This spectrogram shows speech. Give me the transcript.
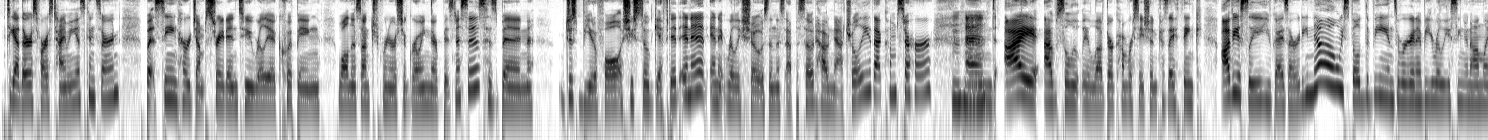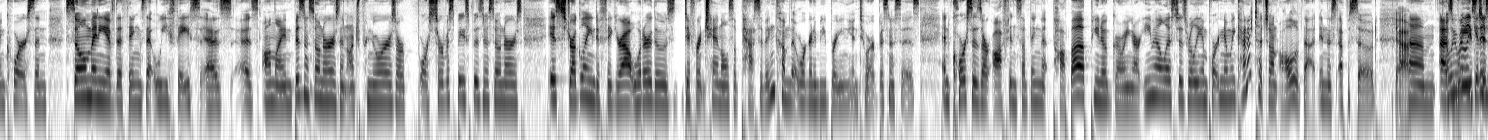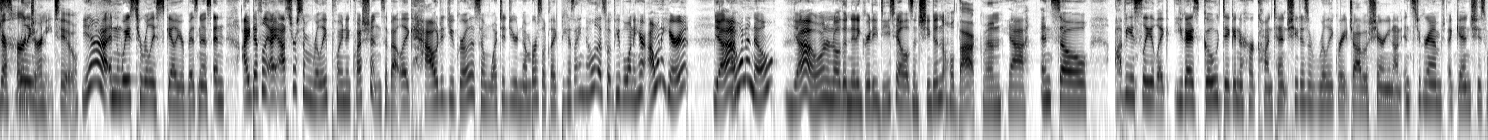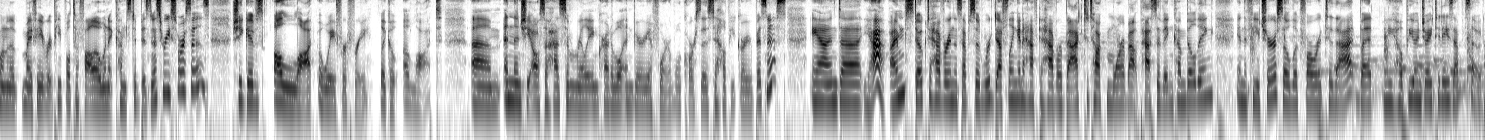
together as far as timing is concerned. But seeing her jump straight into really equipping wellness entrepreneurs to growing their businesses has been just beautiful. She's so gifted in it, and it really shows in this episode how naturally that comes to her. Mm-hmm. And I absolutely loved our conversation because I think obviously you guys already know we spilled the beans. We're going to be releasing an online course, and so many of the things that we face as as online business owners and entrepreneurs or or service based business owners is struggling to figure out what are those different channels of passive income that we're going to be bringing into our businesses. And courses are often something that pop up. You know, growing our email list is really important, and we kind of touch on all of that in this episode. Yeah. Um, as and we really get into her really- journey too. yeah, and ways to really scale your business. And I definitely I asked her some really pointed questions about like how did you grow this and what did your numbers look like because I know that's what people want to hear. I want to hear it. Yeah. I want to know. Yeah, I want to know the nitty gritty details, and she didn't hold back, man. Yeah. And so obviously like you guys go dig into her content. She does a really great job of sharing on Instagram. Again, she's one of the, my favorite people to follow when it comes to business resources. She gives a lot away for free, like a, a lot. Um, and then she also has some really incredible and very affordable courses to help you grow your business. And uh, yeah, I'm stoked to have her in this episode. We're definitely going to have to have her back to talk more about passive income building in the future. So look forward to that. But we hope you enjoy today's episode.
